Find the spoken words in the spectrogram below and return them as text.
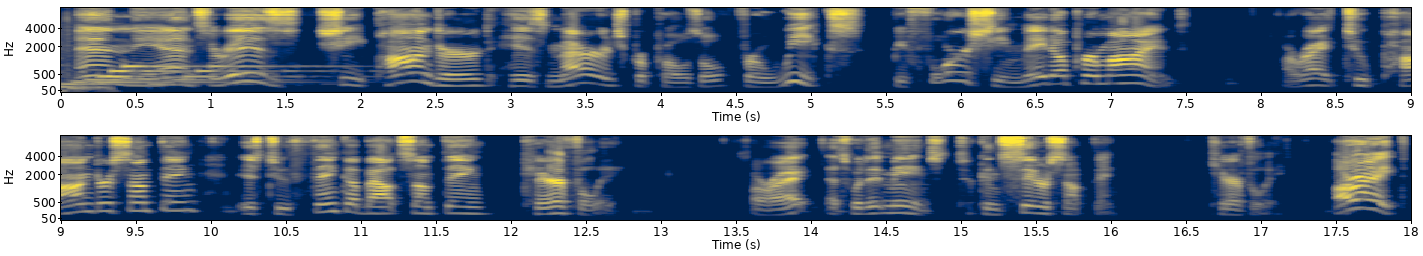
And the answer is she pondered his marriage proposal for weeks before she made up her mind. All right, to ponder something is to think about something carefully. All right, that's what it means to consider something carefully. All right,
